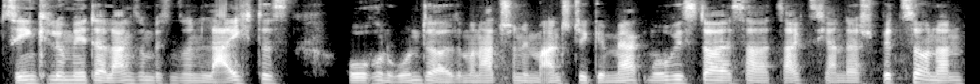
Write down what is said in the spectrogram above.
zehn Kilometer lang so ein bisschen so ein leichtes hoch und runter. Also man hat schon im Anstieg gemerkt, Movistar ist da, zeigt sich an der Spitze und dann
